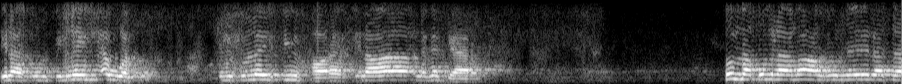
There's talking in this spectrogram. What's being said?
ilaa sulsuleyl awal sulsuleylkii hore ilaa laga gaaro. Uma qumnaa macahu laylata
